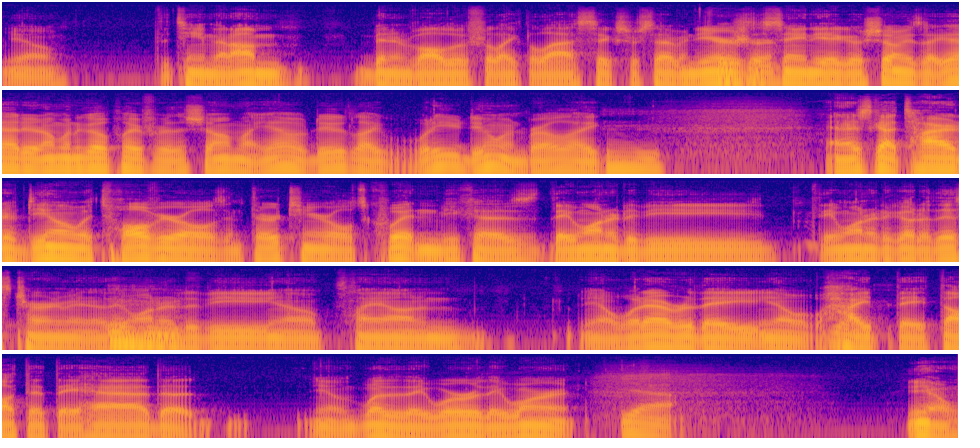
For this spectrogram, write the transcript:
you know the team that I'm been involved with for like the last six or seven years, sure. the San Diego show. He's like, yeah, dude, I'm gonna go play for the show. I'm like, yo, dude, like, what are you doing, bro? Like, Mm-hmm. and I just got tired of dealing with 12 year olds and 13 year olds quitting because they wanted to be, they wanted to go to this tournament or they wanted Mm-hmm. to be, you know, play on, you know, whatever they, you know, height they thought that they had that, you know, whether they were or they weren't Yeah, you know,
